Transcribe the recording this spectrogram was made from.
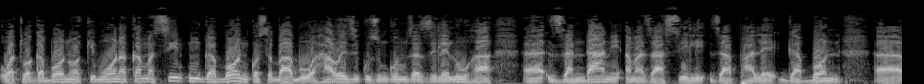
watu wa Gabon wakimwona kama si Mgabon kwa sababu hawezi kuzungumza zile lugha uh, za ndani ama za asili za pale Gabon. Uh,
